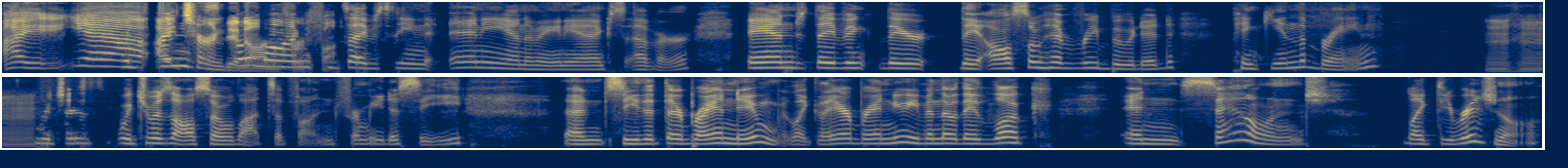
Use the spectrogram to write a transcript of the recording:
I yeah, I turned it so on long for fun. since I've seen any Animaniacs ever, and they've they're they also have rebooted Pinky and the Brain, hmm which is which was also lots of fun for me to see and see that they're brand new. Like they are brand new, even though they look and sound like the original.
